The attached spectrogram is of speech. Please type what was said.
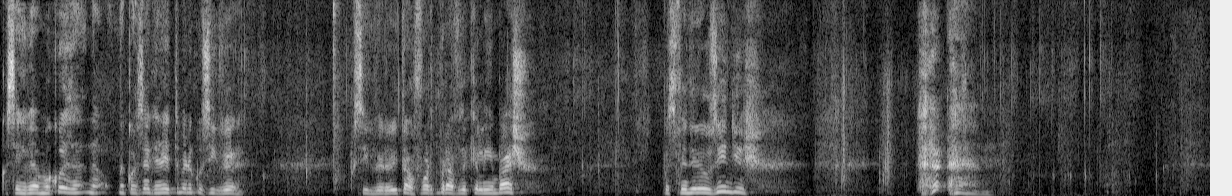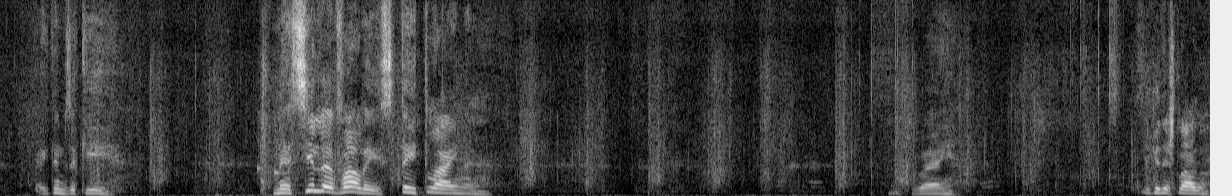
Consegue ver alguma coisa? Não, não consegue ver, também não consigo ver. Consigo ver ali, está o Forte Bravo daquele ali embaixo. Para se vender os índios. Aí temos aqui Messila Valley State Line. Muito bem. Fica deste lado.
